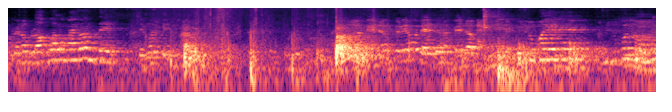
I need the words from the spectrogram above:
પેલો બ્લોક વાળો માર્યો ને તે તેમાં કેટલી મેડમ કર્યો બે જણા મેડમ બીજું ભાઈ બીજું કોણ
